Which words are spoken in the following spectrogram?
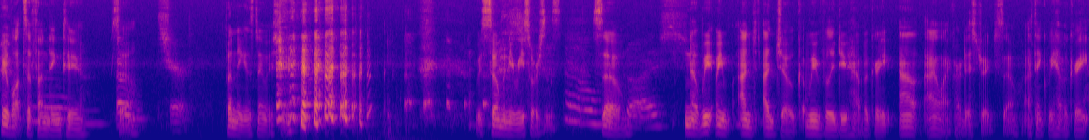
we have lots of funding too, so Oh, sure. funding is no issue. With so many resources. Oh So, my gosh. No, we. I mean, I, I joke. We really do have a great. I, I like our district, so I think we have a great,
